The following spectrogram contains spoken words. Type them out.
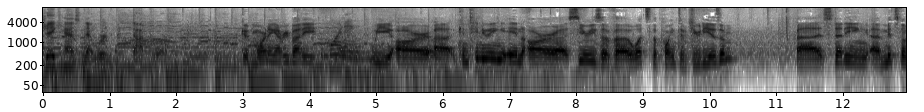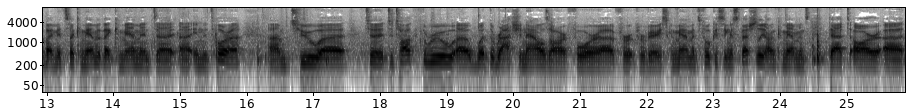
jcastnetwork.org. Good morning, everybody. Good morning. We are uh, continuing in our uh, series of uh, What's the Point of Judaism? Uh, studying uh, mitzvah by mitzvah, commandment by commandment uh, uh in the Torah um, to, uh, to, to talk through what the rationales are for, for, for various commandments, focusing especially on commandments that are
